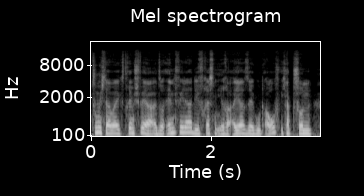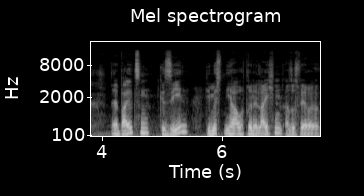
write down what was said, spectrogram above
tue mich dabei extrem schwer. Also entweder die fressen ihre Eier sehr gut auf. Ich habe schon äh, Balzen gesehen. Die müssten hier auch drinnen leichen. Also es wäre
